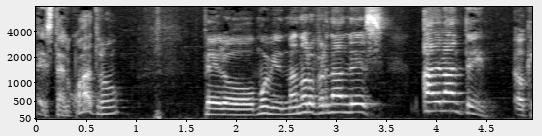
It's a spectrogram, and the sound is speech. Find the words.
está el 4. Pero muy bien. Manolo Fernández, adelante. Ok,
